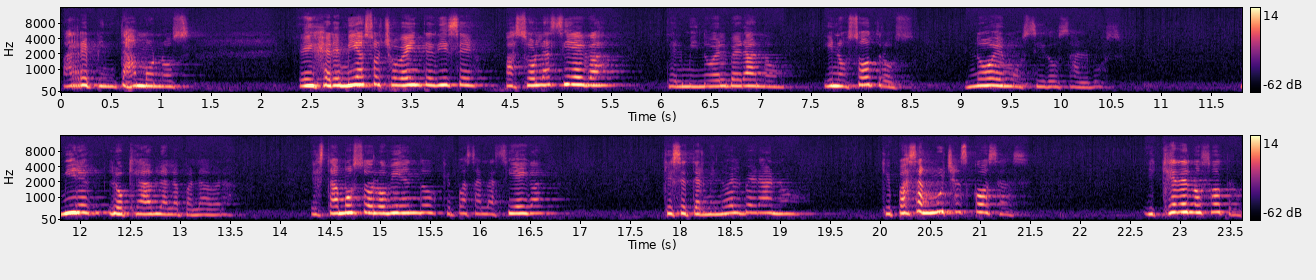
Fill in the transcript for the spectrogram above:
arrepintámonos en Jeremías 8:20 dice, pasó la siega, terminó el verano y nosotros no hemos sido salvos. Mire lo que habla la palabra. Estamos solo viendo que pasa la siega, que se terminó el verano, que pasan muchas cosas. ¿Y qué de nosotros?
